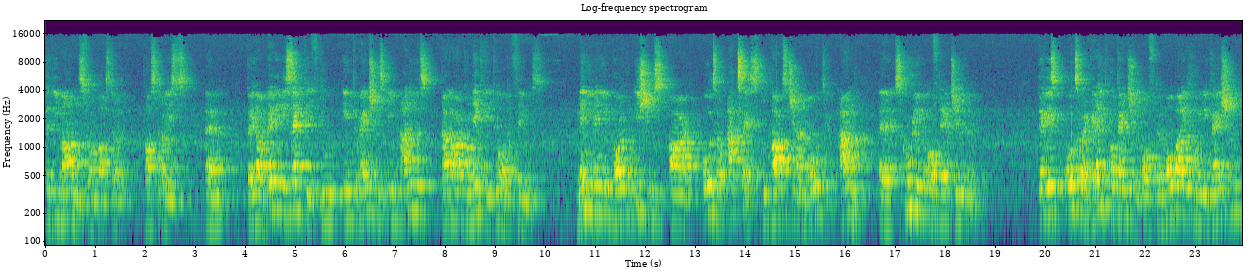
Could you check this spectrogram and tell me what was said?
the demands from pastoral, pastoralists. Um, they are very receptive to interventions in animals that are connected to other things. Many, many important issues are also access to pasture and water and uh, schooling of their children. There is also a great potential of the mobile communication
